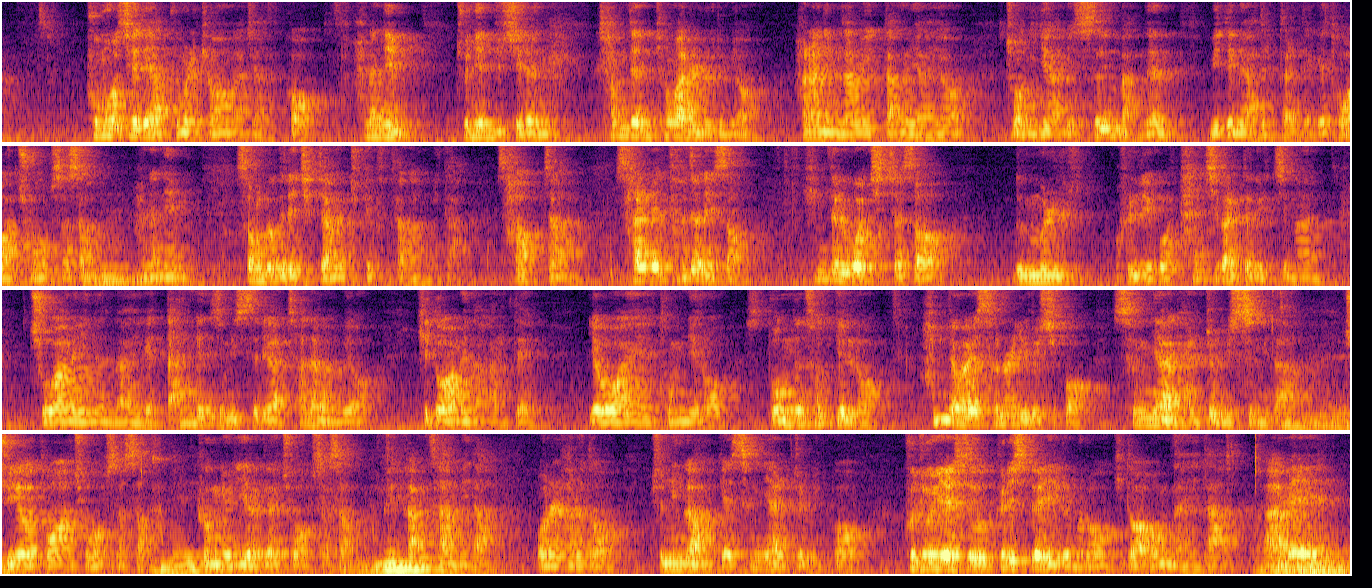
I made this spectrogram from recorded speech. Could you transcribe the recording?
부모 세대 아픔을 경험하지 않고 하나님 주님 주시는 참된 평화를 누리며 하나님 나라 이 땅을 위하여 존귀하게 쓰임 받는 믿음의 아들 딸 되게 도와주옵소서. 하나님 성도들의 직장을 주께 부탁합니다. 사업장 삶의 터전에서 힘들고 지쳐서 눈물 흘리고 탄식할 때도 있지만 주 안에 있는 나에게 딴 근심 있으랴 찬양하며 기도하며 나갈 때 여호와의 돕니로 돕는 손길로 합력하여 선을 이루시고 승리하게 할 줄 믿습니다. 주여 도와 주옵소서. 긍휼히 여겨 주옵소서. 감사합니다. 오늘 하루도 주님과 함께 승리할 줄 믿고 구주 예수 그리스도의 이름으로 기도하옵나이다. 아멘.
